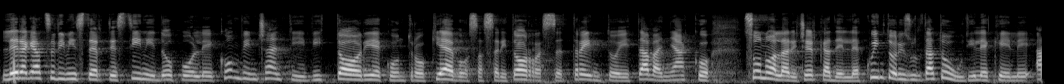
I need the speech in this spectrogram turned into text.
Le ragazze di mister Testini dopo le convincenti vittorie contro Chievo, Sassari Torres, Trento e Tavagnacco sono alla ricerca del quinto risultato utile che le ha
